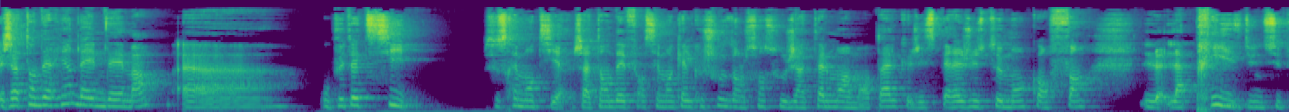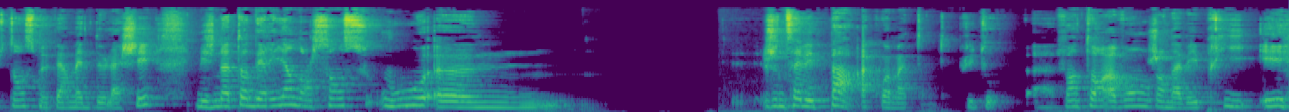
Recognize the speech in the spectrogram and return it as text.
J'attendais rien de la MDMA, euh, ou peut-être si, ce serait mentir. J'attendais forcément quelque chose dans le sens où j'ai tellement un mental que j'espérais justement qu'enfin la prise d'une substance me permette de lâcher. Mais je n'attendais rien dans le sens où euh, je ne savais pas à quoi m'attendre plutôt. 20 euh, ans avant, j'en avais pris et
